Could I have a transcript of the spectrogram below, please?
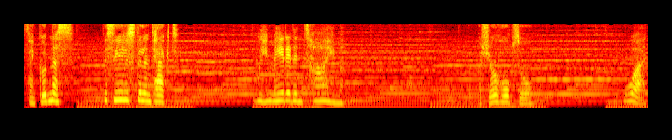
Thank goodness. The seal is still intact. We made it in time. I sure hope so. What?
